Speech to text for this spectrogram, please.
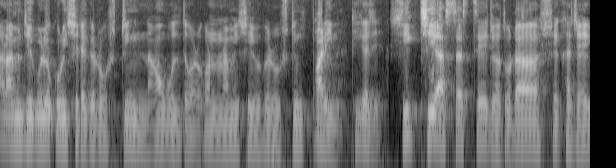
আর আমি যেগুলো করি সেটাকে রোস্টিং নাও বলতে পারো, কারণ আমি সেইভাবে রোস্টিং পারি না, ঠিক আছে? শিখছি আস্তে আস্তে যতটা শেখা চাই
